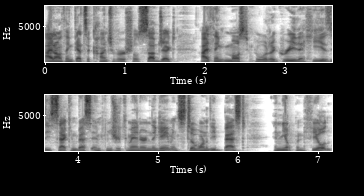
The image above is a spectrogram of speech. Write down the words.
I don't think that's a controversial subject. I think most people would agree that he is the second best infantry commander in the game and still one of the best in the open field.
